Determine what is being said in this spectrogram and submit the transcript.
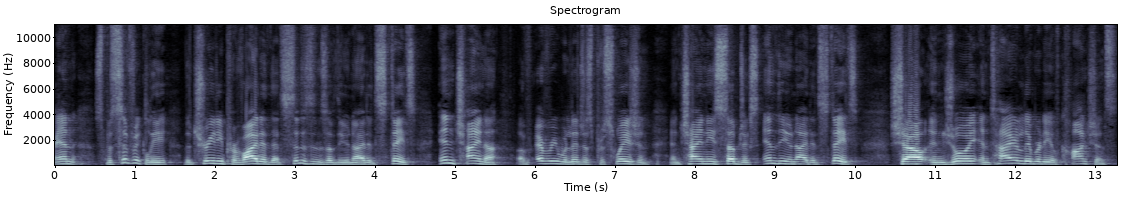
And specifically, the treaty provided that citizens of the United States in China of every religious persuasion and Chinese subjects in the United States shall enjoy entire liberty of conscience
